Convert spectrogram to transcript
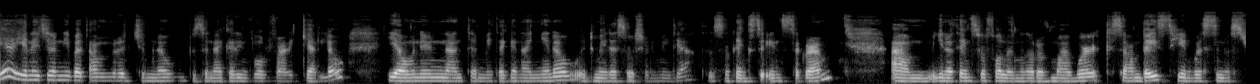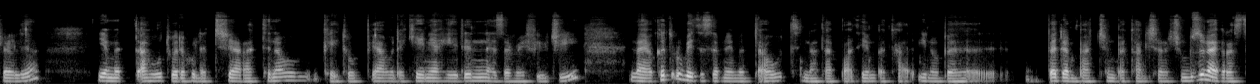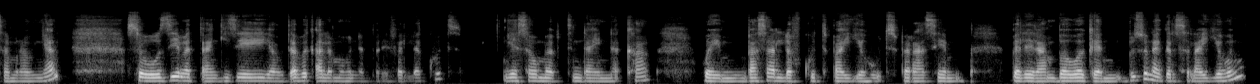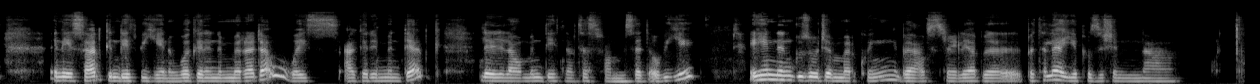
ያ የኔ ጀርኒ በጣም ረጅም ነው። ብዙ ነገር ኢንቮልቭ አድርጌያለሁ። ያው እኔም እናንተም የተገናኘ ነው እድሜ ለሶሻል ሚዲያ so thanks to Instagram um, you know thanks for following a lot of my work so I'm based here in Western Australia የመጣሁት ወደ ሁለት ሺህ አራት ነው። ከኢትዮጵያ ወደ ኬንያ ሄድን a refugee እና ያው ከጥሩ ቤተሰብ ነው የመጣሁት። እናት በ- በደንባችን በካልቸራችን ብዙ ነገር አስተምረውኛል። እዚህ የመጣን ጊዜ ያው ጠበቃ ለመሆን ነበር የፈለግኩት የሰው መብት እንዳይነካ ወይም ባሳለፍኩት ባየሁት በራሴም በሌላም በወገን ብዙ ነገር ስላየሁኝ እኔ ሳድግ እንዴት ብዬ ነው ወገንን የምረዳው? ወይስ አገርም እንዲያድግ ለሌላውም እንዴት ነው ተስፋ የምሰጠው ብዬ ይህንን ጉዞ ጀመርኩኝ በአውስትራሊያ በተለያየ ፖዚሽን እና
